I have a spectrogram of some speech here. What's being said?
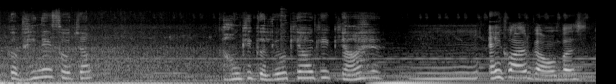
कभी नहीं सोचा? गाँव की गलियों के आगे क्या है? हम्म, एक और गाँव बस।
